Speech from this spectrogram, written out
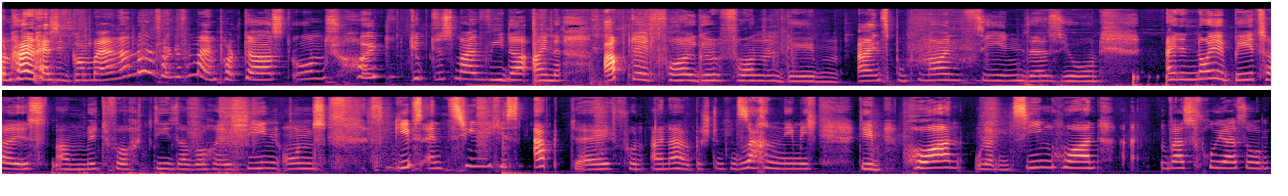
Leute und hallo und herzlich willkommen bei einer neuen Folge von meinem Podcast. Und heute gibt es mal wieder eine Update-Folge von dem 1.19 Version. Eine neue Beta ist am Mittwoch dieser Woche erschienen und es gibt ein ziemliches Update von einer bestimmten Sache, nämlich dem Horn oder dem Ziegenhorn, was früher so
